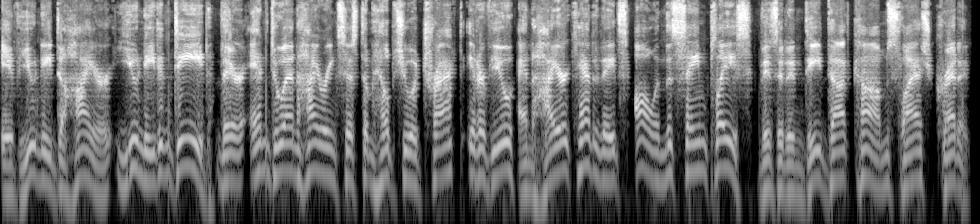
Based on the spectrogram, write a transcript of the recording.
If you need to hire, you need Indeed. Their end-to-end hiring system helps you attract, interview, and hire candidates all in the same place. Visit Indeed.com slash credit.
